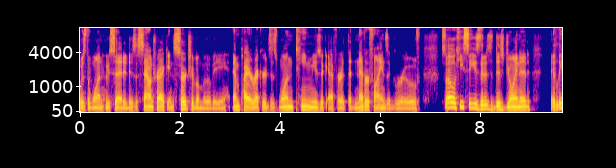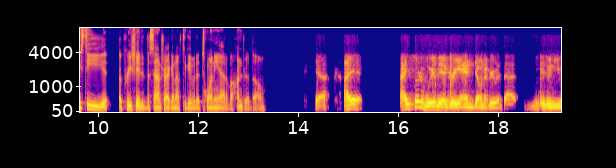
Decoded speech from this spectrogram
was the one who said it is a soundtrack in search of a movie. Empire Records is one teen music effort that never finds a groove. So he sees that it's disjointed. At least he appreciated the soundtrack enough to give it a 20 out of 100, though. Yeah, I I sort of weirdly agree and don't agree with that because when you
